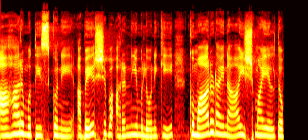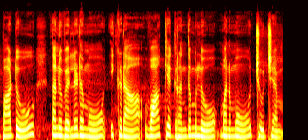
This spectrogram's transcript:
ఆహారము తీసుకొని అబేర్షబ అరణ్యములోనికి కుమారుడైన ఇష్మాయిల్తో పాటు తను వెళ్ళడము ఇక్కడ వాక్య గ్రంథములో మనము చూచాం.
